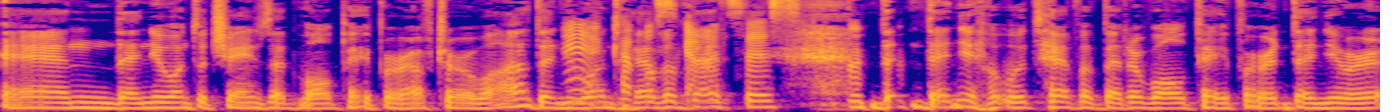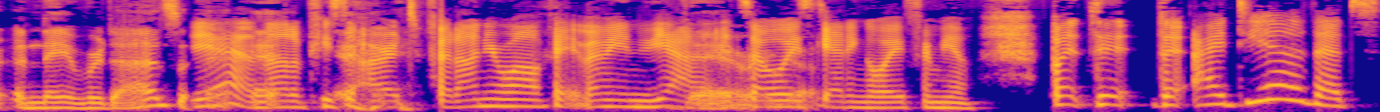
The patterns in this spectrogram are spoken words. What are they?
and then you want to change that wallpaper after a while. Then you yeah, want to have sconces. a better. then you would have a better wallpaper than your neighbor does. Yeah, not a piece of art to put on your wallpaper. I mean, yeah, it's always go. getting away from you. But the the idea that's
